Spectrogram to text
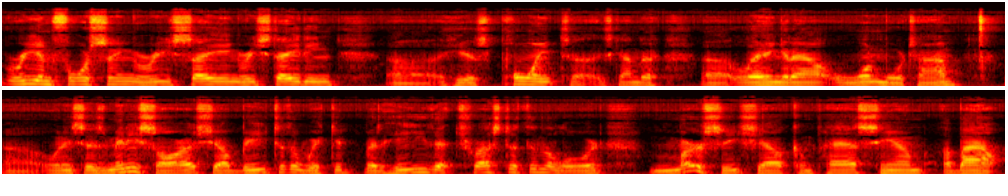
reinforcing, re-saying, restating uh, his point. Uh, he's kind of uh, laying it out one more time uh, when he says, Many sorrows shall be to the wicked, but he that trusteth in the Lord, mercy shall compass him about.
